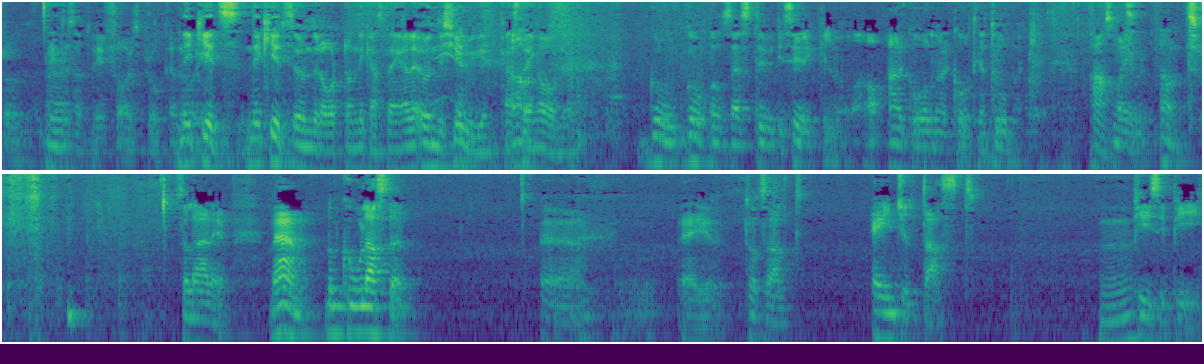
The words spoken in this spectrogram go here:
så tänkte Mm. jag så att vi förespråkade. Ni kids, ni kids under 18, ni kan stänga eller under 20 kan Ja. stänga av det. Gå, gå på en sån här studiecirkel alkohol, narkotika, tobak. Ant. Som man gjorde. Ant. så lär ni er. Men de coolaste eh, är ju trots allt Angel Dust, Mm. PCP,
